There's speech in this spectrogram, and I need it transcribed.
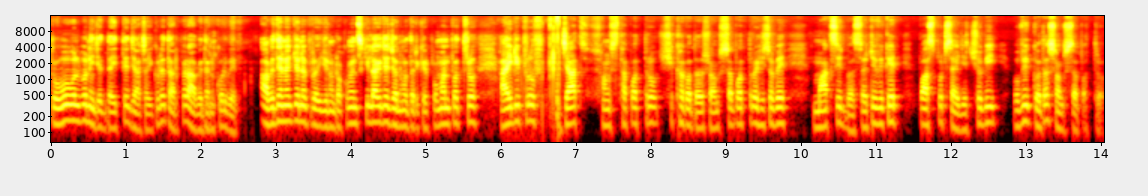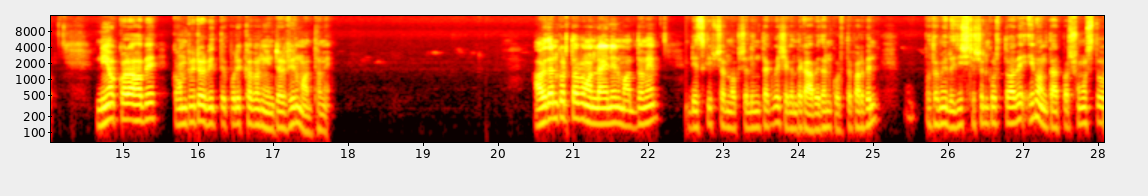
তবুও বলব নিজের দায়িত্বে যাচাই করে তারপর আবেদন করবেন। আবেদনের জন্য প্রয়োজনীয় ডকুমেন্টস কী লাগছে, জন্ম তারিখের প্রমাণপত্র আইডি প্রুফ জাত, সংস্থাপত্র, শিক্ষাগত শংসাপত্র হিসেবে মার্কশিট বা সার্টিফিকেট পাসপোর্ট সাইজের ছবি, অভিজ্ঞতা শংসাপত্র। নিয়োগ করা হবে কম্পিউটার ভিত্তিক পরীক্ষা এবং ইন্টারভিউর মাধ্যমে। আবেদন করতে হবে অনলাইনের মাধ্যমে। ডিসক্রিপশন বক্সে লিঙ্ক থাকবে, সেখান থেকে আবেদন করতে পারবেন। প্রথমে রেজিস্ট্রেশন করতে হবে এবং তারপর সমস্ত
